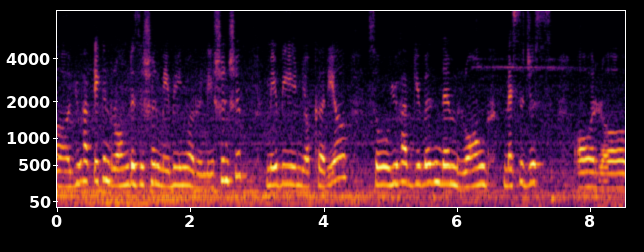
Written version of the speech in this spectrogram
uh, you have taken wrong decision maybe in your relationship maybe in your career. So you have given them wrong messages or uh,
